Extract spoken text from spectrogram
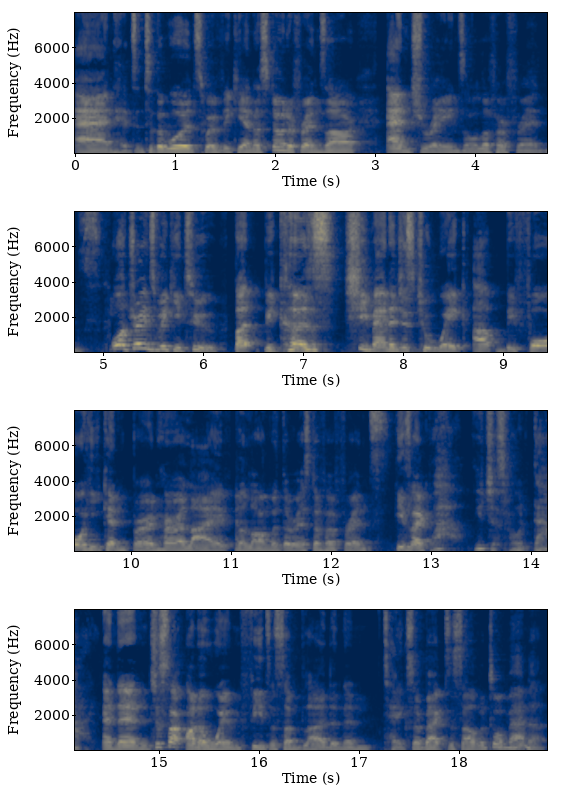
and heads into the woods where Vicky and her stoner friends are and drains all of her friends. Well, drains Vicky too, but because she manages to wake up before he can burn her alive along with the rest of her friends, he's like, wow, you just won't die. And then, just on a whim, feeds her some blood and then takes her back to Salvatore Manor.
